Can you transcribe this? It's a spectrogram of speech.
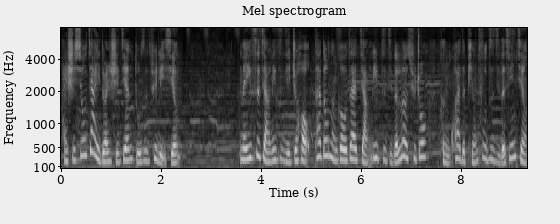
还是休假一段时间独自去旅行？每一次奖励自己之后，他都能够在奖励自己的乐趣中，很快的平复自己的心情，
